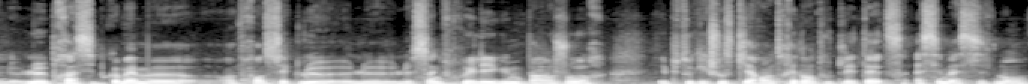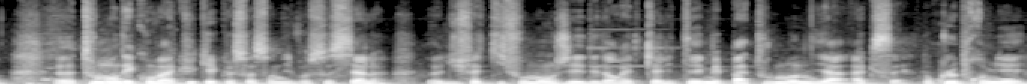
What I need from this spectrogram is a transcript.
le, principe quand même en France, c'est que le, le, 5 fruits et légumes par jour, est plutôt quelque chose qui est rentré dans toutes les têtes assez massivement. Euh, tout le monde est convaincu, quel que soit son niveau social, euh, du fait qu'il faut manger des denrées de qualité, mais pas tout le monde n'y a accès. Donc le premier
